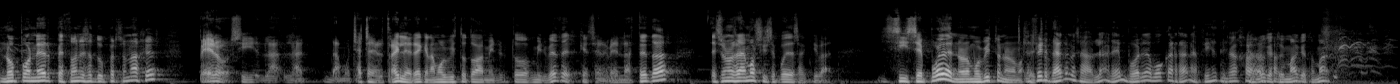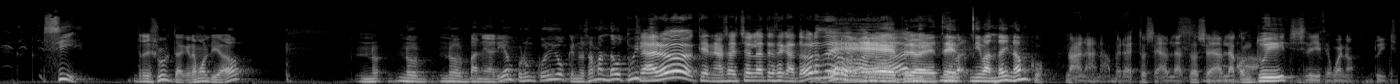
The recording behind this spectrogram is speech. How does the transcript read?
no poner pezones a tus personajes, pero si la, la- la muchacha en el tráiler, ¿eh? que la hemos visto todas mil, todos mil veces, que se le ven las tetas, eso no sabemos si se puede desactivar. Si se puede, no lo hemos visto, no lo hemos Es hecho. verdad que no sabe hablar, ¿eh? Poner la boca rara, fíjate. Claro que estoy mal, que estoy mal. Si resulta que la hemos liado, no- no- nos banearían por un código que nos ha mandado Twitch. Claro, que nos ha hecho en la 1314. Eh, manual. pero Ni- este- ni, Ba- ni Bandai Namco. No, no, no, pero esto se habla, esto se habla con Twitch y se le dice, bueno, Twitch,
